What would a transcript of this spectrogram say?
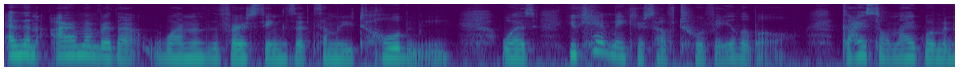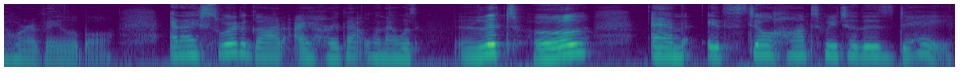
And then I remember that one of the first things that somebody told me was, you can't make yourself too available. Guys don't like women who are available. And I swear to God, I heard that when I was little and it still haunts me to this day.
